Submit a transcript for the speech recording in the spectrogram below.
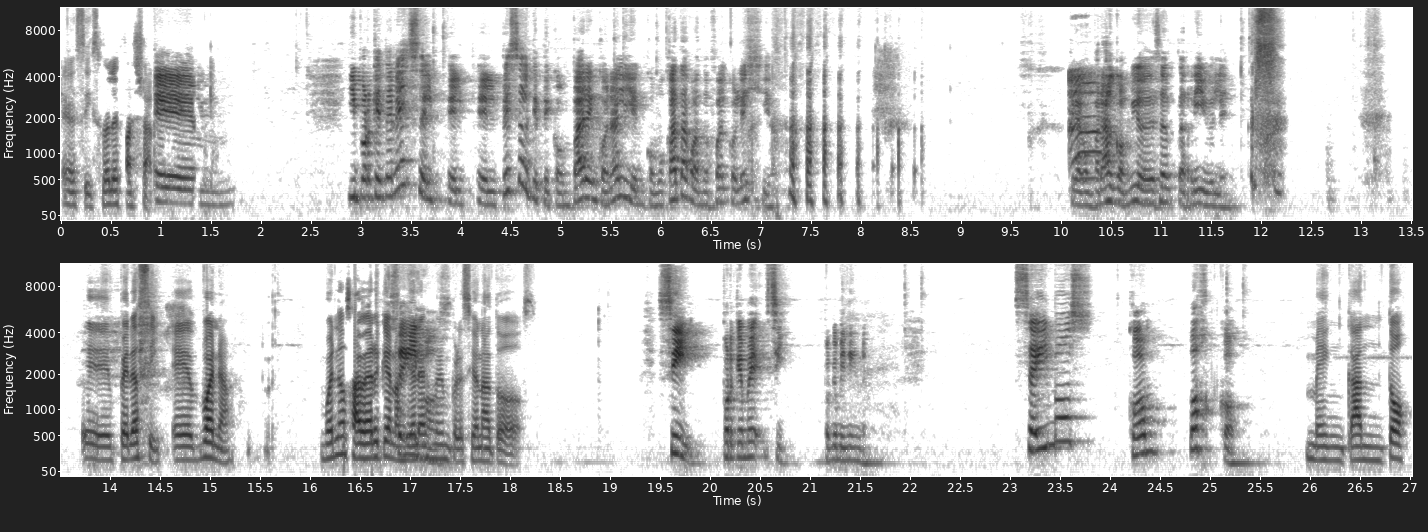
Eh, sí, suele fallar. Eh, y porque tenés el, el- el peso de que te comparen con alguien como Cata cuando fue al colegio. Que la comparaban conmigo, debe ser terrible. Eh, pero sí, eh, bueno, bueno saber que nos dio la Seguimos. misma impresión a todos. Sí, porque me. Sí, porque me indigno. Seguimos con Bosco. Me encantó.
